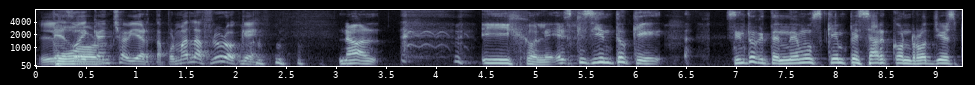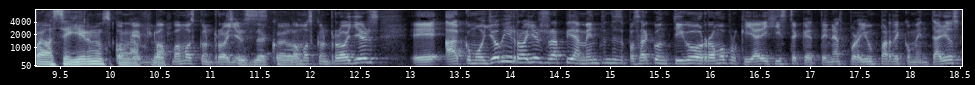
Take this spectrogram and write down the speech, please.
les doy cancha abierta. ¿Por Matt LaFleur o qué? no, híjole, es que siento que Siento que tenemos que empezar con Rogers para seguirnos con la flor. vamos con Rogers. vamos con Rogers. Eh, ah, como yo vi Rogers rápidamente antes de pasar contigo, Romo, porque ya dijiste que tenías por ahí un par de comentarios.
